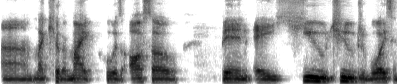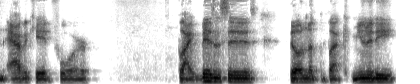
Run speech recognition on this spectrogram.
um, like Killer Mike, who has also been a huge, huge voice and advocate for black businesses, building up the black community.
